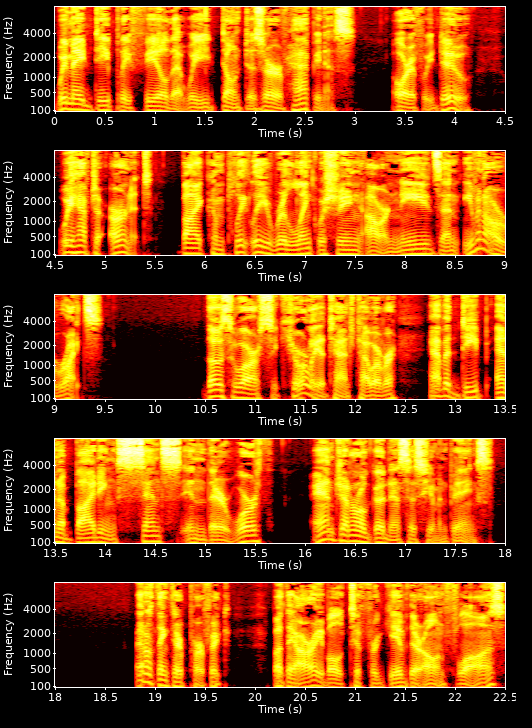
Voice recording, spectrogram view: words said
We may deeply feel that we don't deserve happiness, or if we do, we have to earn it by completely relinquishing our needs and even our rights. Those who are securely attached, however, have a deep and abiding sense in their worth and general goodness as human beings. I don't think they're perfect, but they are able to forgive their own flaws,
